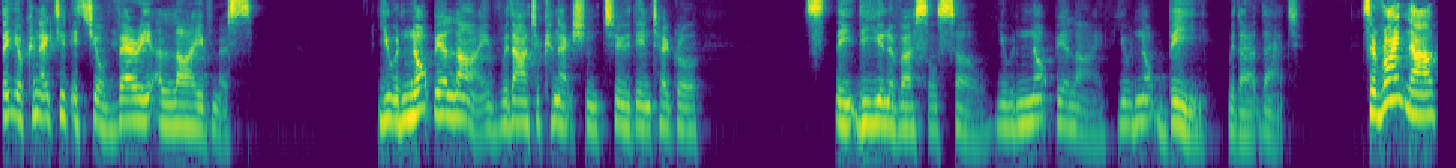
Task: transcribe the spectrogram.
that you're connected, it's your very aliveness. You would not be alive without a connection to the integral, the, the universal soul. You would not be alive. You would not be without that. So, right now,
